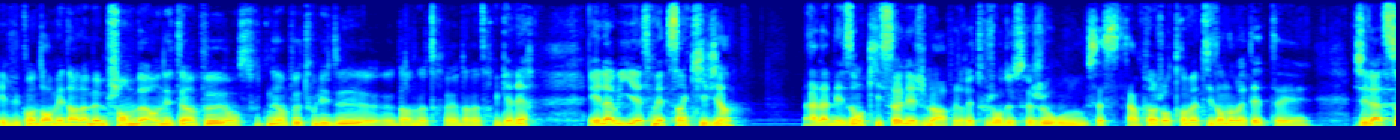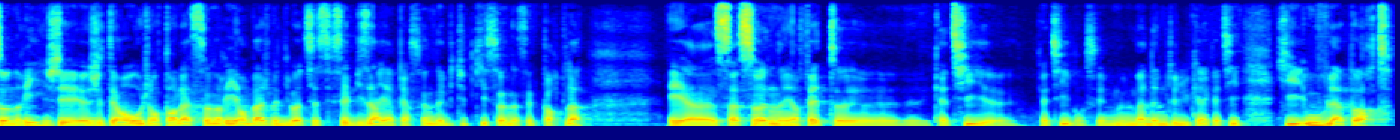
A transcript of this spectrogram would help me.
Et vu qu'on dormait dans la même chambre, bah, on était un peu, on soutenait un peu tous les deux euh, dans notre dans notre galère. Et là, oui, il y a ce médecin qui vient à la maison, qui sonne, et je me rappellerai toujours de ce jour où ça, c'était un peu un jour traumatisant dans ma tête. Et j'ai la sonnerie, j'étais en haut, j'entends la sonnerie en bas, je me dis, bah, c'est bizarre, il y a personne d'habitude qui sonne à cette porte-là. Et euh, ça sonne, et en fait, euh, Cathy, euh, Cathy, bon, c'est Madame de Lucas, Cathy, qui ouvre la porte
